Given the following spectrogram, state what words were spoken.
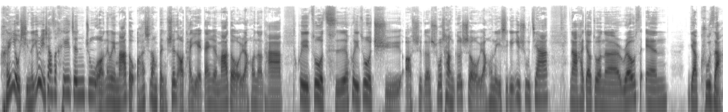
很有型的，有点像是黑珍珠啊那位 model 啊，他实际上本身啊他也担任 model，然后呢他会作词会作曲啊，是个说唱歌手，然后呢也是一个艺术家，那他叫做呢 Rose Ann。Yakuza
